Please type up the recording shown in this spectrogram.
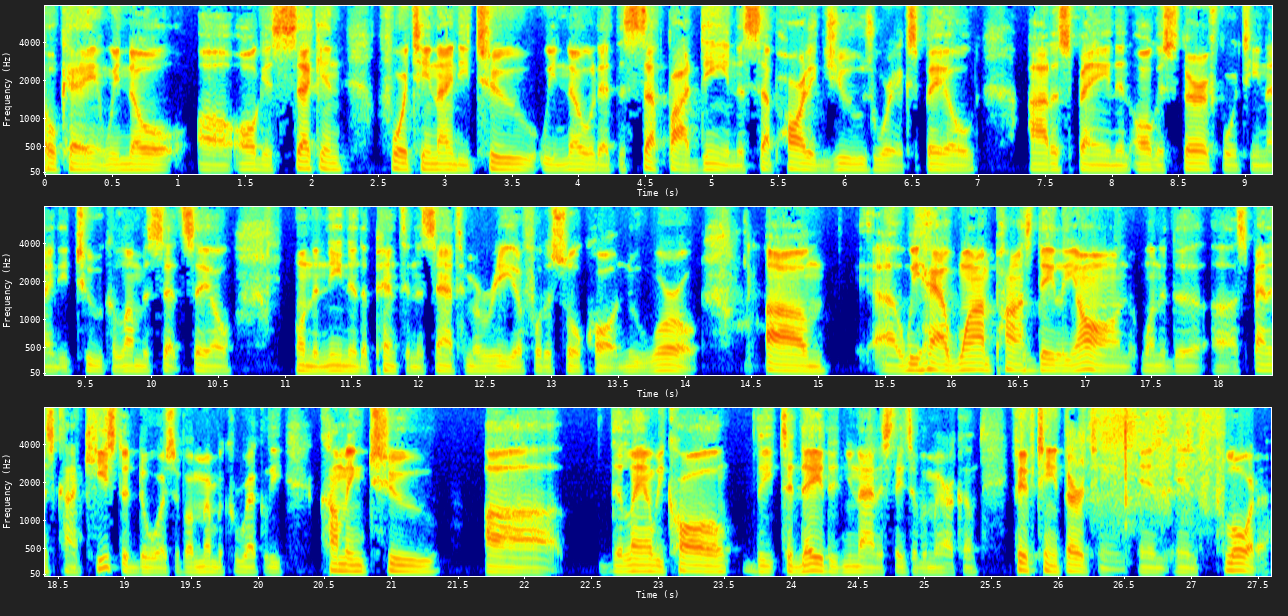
Okay, and we know uh, August 2nd, 1492, we know that the Sephardim, the Sephardic Jews, were expelled out of Spain. And August 3rd, 1492, Columbus set sail on the Nina, the Pinta, and the Santa Maria for the so called New World. Um, uh, we have Juan Ponce de Leon, one of the uh, Spanish conquistadors, if I remember correctly, coming to uh, the land we call the today the United States of America, 1513 in in Florida.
